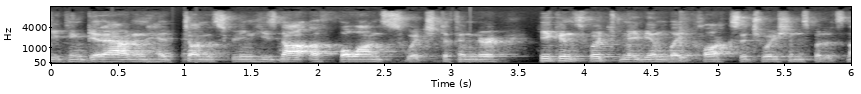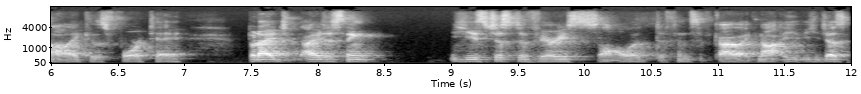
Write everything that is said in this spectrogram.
he can get out and hedge on the screen. He's not a full-on switch defender. He can switch maybe in late clock situations, but it's not like his forte. But I I just think he's just a very solid defensive guy. Like not he just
